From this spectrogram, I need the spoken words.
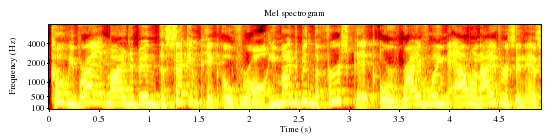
Kobe Bryant might have been the second pick overall. He might have been the first pick or rivaling Allen Iverson as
